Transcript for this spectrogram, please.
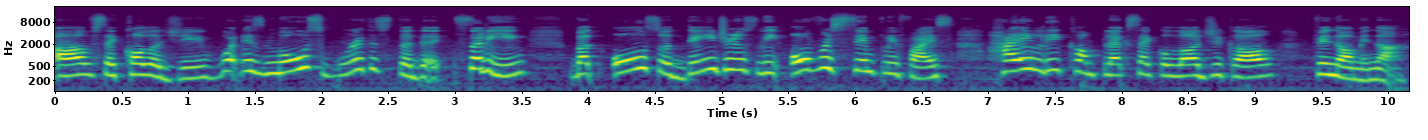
of psychology what is most worth studying but also dangerously oversimplifies highly complex psychological phenomena.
